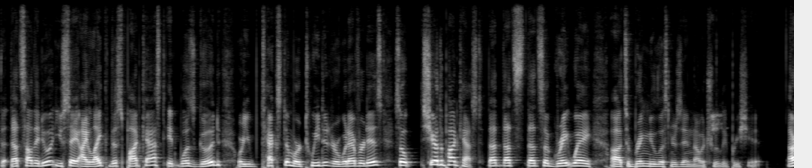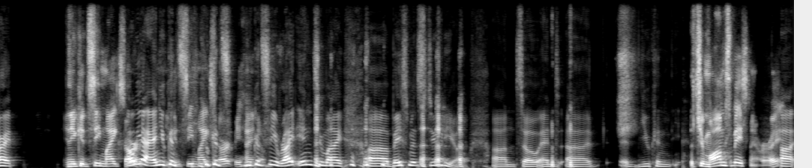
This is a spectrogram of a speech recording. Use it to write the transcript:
Th- That's how they do it. You say, I like this podcast. It was good. Or you text them or tweet it or whatever it is. So share the podcast. That, that's, that's a great way uh, to bring new listeners in. I would truly appreciate it. All right. and you can see Mike's Oh yeah, and you, can, see Mike's you can, art behind You can him. see right into my uh, basement studio. Um, so and uh, you can It's your mom's basement, right? uh,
